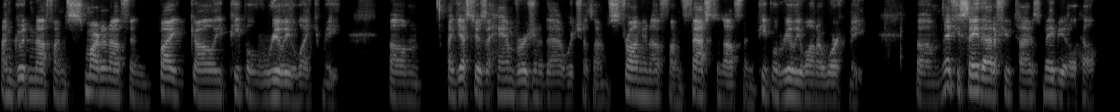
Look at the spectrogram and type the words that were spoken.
I'm good enough, I'm smart enough, and by golly, people really like me. Um, I guess there's a ham version of that, which is I'm strong enough, I'm fast enough, and people really want to work me. Um, if you say that a few times, maybe it'll help.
